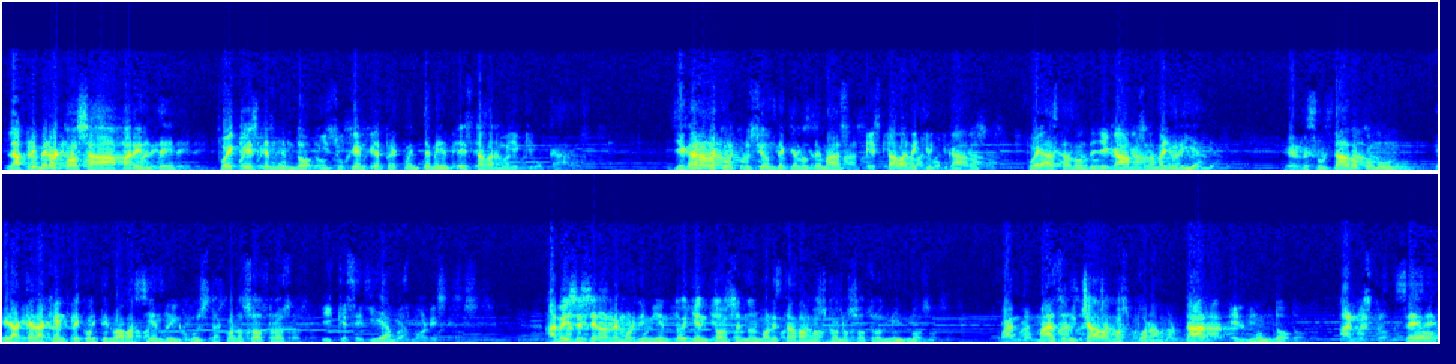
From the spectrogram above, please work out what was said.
La primera cosa aparente fue que este mundo y su gente frecuentemente estaban muy equivocados. Llegar a la conclusión de que los demás estaban equivocados fue hasta donde llegamos la mayoría. El resultado común era que la gente continuaba siendo injusta con nosotros y que seguíamos molestos. A veces era remordimiento y entonces nos molestábamos con nosotros mismos. Cuando más luchábamos por amoldar el mundo a nuestro deseo,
